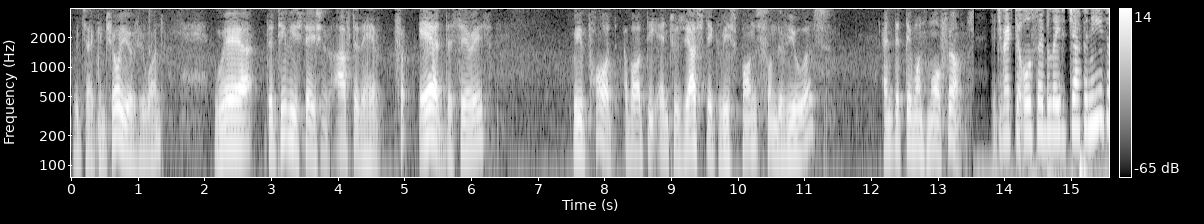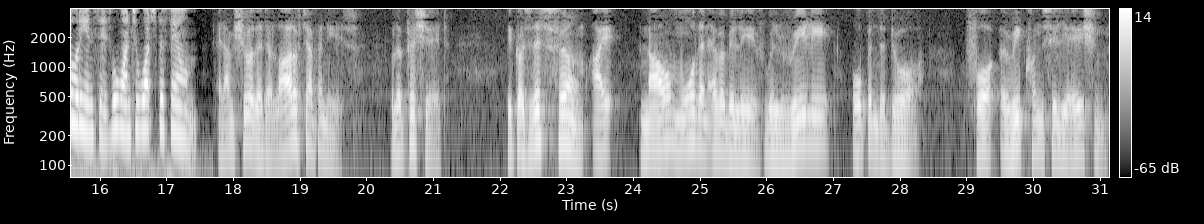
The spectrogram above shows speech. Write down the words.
which I can show you if you want, where the TV stations, after they have aired the series, report about the enthusiastic response from the viewers and that they want more films. The director also believes Japanese audiences will want to watch the film. And I'm sure that a lot of Japanese will appreciate because this film, I now more than ever believe, will really open the door for a reconciliation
